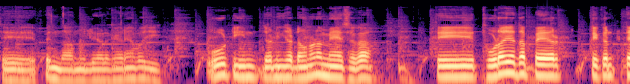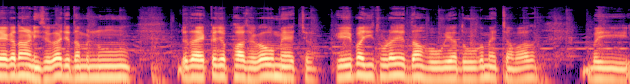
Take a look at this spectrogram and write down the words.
ਤੇ ਭਿੰਦਾ ਮੁੱਲੇ ਵਾਲਾ ਕਹਿ ਰਿਹਾ ਭਾਜੀ। ਉਹ ਟੀਮ ਜਾਨੀ ਸਾਡਾ ਉਹਨਾਂ ਨਾਲ ਮੈਚ ਸੀਗਾ। ਤੇ ਥੋੜਾ ਜਿਹਾ ਤਾਂ ਪੈਰ ਟਿਕਨ ਟਿਕਦਾ ਨਹੀਂ ਸੀਗਾ, ਜਿੱਦਾਂ ਮੈਨੂੰ ਜਿੱਦਾਂ ਇੱਕ ਜੱਫਾ ਸੀਗਾ ਉਹ ਮੈਚ 'ਚ। ਫੇਰ ਭਾਜੀ ਥੋੜਾ ਜਿਹਾ ਇਦਾਂ ਹੋ ਗਿਆ, ਦੋ ਕੁ ਮੈਚਾਂ ਬਾਅਦ ਬਈ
